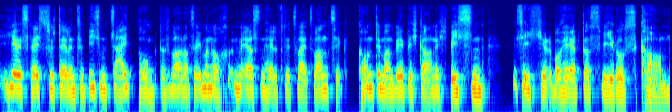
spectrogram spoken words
hier ist festzustellen, zu diesem Zeitpunkt, das war also immer noch im ersten Hälfte 2020, konnte man wirklich gar nicht wissen, sicher, woher das Virus kam.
